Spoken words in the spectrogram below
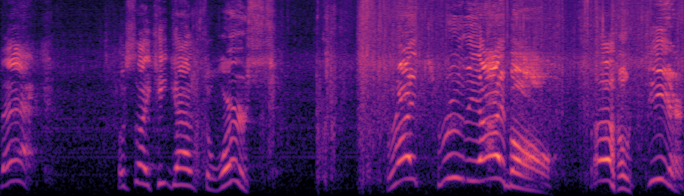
Back. Looks like he got it the worst. Right through the eyeball. Oh dear.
